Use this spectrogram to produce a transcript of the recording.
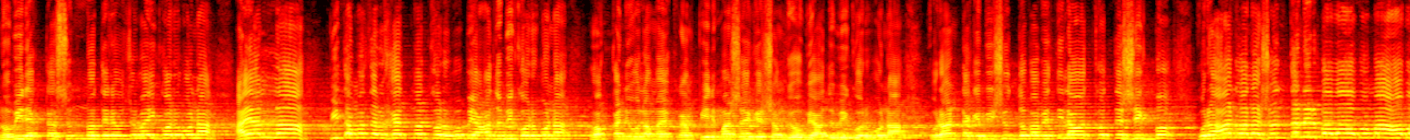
নবীর একটা শূন্যতেরও জবাই করব না। আয় আল্লাহ পিতামাতার খেদমত করব বেআদবি করব না। হক্কানি ওলামা একরাম পীর মাসাইকের সঙ্গেও বেআদবি করব না। কোরআনটাকে বিশুদ্ধভাবে তিলাওয়াত করতে শিখব। কোরআনওয়ালা সন্তানের বাবা হব, মা হব।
